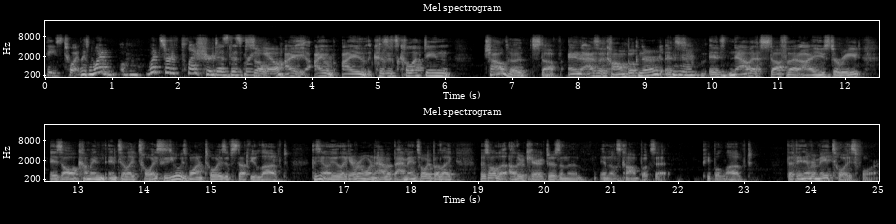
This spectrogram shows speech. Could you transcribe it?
these toys? Like, what what sort of pleasure does this bring so you? I I I because it's collecting childhood stuff, and as a comic book nerd, it's Mm-hmm. it's now that stuff that I used to read is all coming into like toys because you always want toys of stuff you loved because you know you like everyone would have a Batman toy, but like there's all the other characters in the in those comic books that people loved. That they never made toys for.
